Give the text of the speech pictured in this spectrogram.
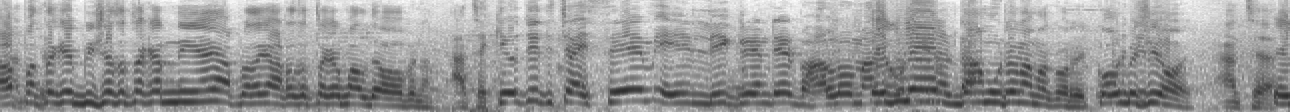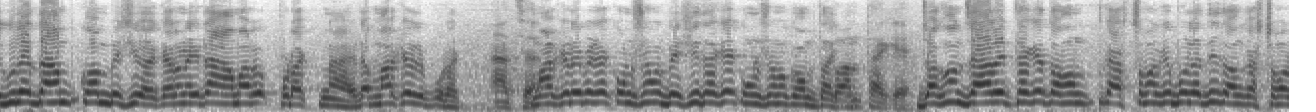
আপনার থেকে বিশ হাজার টাকার নিয়ে আপনার থেকে আট হাজার টাকার মাল দেওয়া হবে না। আচ্ছা কেউ যদি চাই সেম এই লিগ রেন্টের ভালো মাল originalটা- দাম উঠানামা করে কম বেশি হয়। আচ্ছা। এগুলোর দাম কম বেশি হয় কারণ এটা আমার প্রোডাক্ট না এটা মার্কেটের প্রোডাক্ট আচ্ছা। মার্কেটের এটা কোনো সময় বেশি থাকে কোন সময় কম থাকে। কম থাকে। যখন যা রেট থাকে তখন কাস্টমারকে বলে দিই তখন কাস্টমার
